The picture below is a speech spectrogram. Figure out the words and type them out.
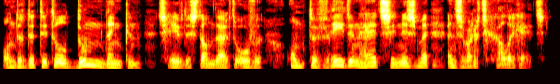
Onder de titel Doemdenken schreef de standaard over ontevredenheid, cynisme en zwartgalligheid.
